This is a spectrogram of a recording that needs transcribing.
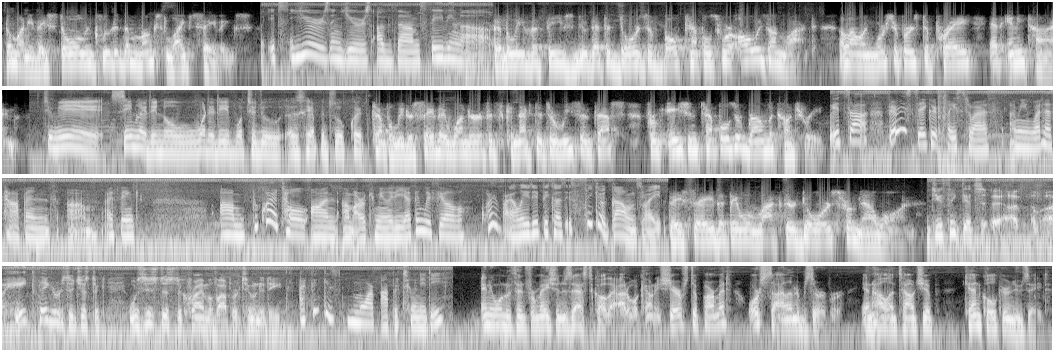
The money they stole included the monks' life savings. It's years and years of them saving up. They believe the thieves knew that the doors of both temples were always unlocked, allowing worshippers to pray at any time. To me, seem like they know what it is, what to do. It happened so quick. Temple leaders say they wonder if it's connected to recent thefts from Asian temples around the country. It's a very sacred place to us. I mean, what has happened, um, I think, um, put quite a toll on um, our community. I think we feel quite violated because it's sacred grounds, right? They say that they will lock their doors from now on. Do you think that's a, a, a hate thing, or is it just a was this just a crime of opportunity? I think it's more of opportunity. Anyone with information is asked to call the Ottawa County Sheriff's Department or Silent Observer. In Holland Township, Ken Kolker, News 8.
